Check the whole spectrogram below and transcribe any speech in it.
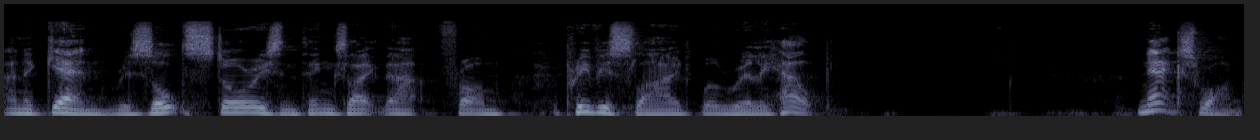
and again results stories and things like that from the previous slide will really help next one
